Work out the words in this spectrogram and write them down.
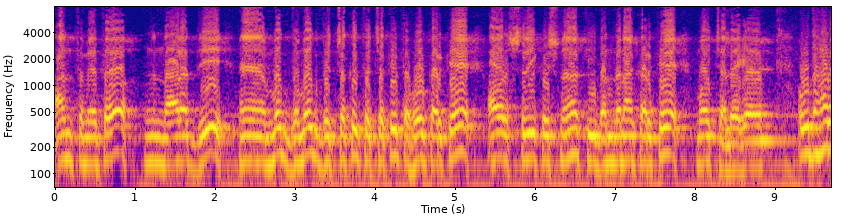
अंत में तो नारद जी मुग्ध मुग्ध, चकित चकित हो करके और श्री कृष्ण की वंदना करके वो चले गए। उधर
